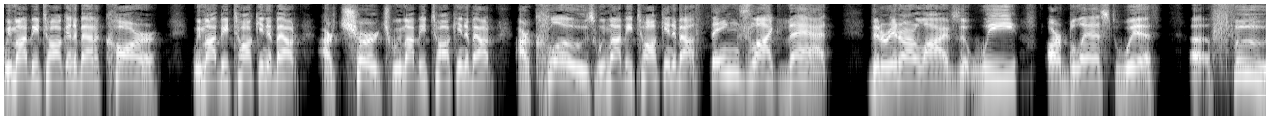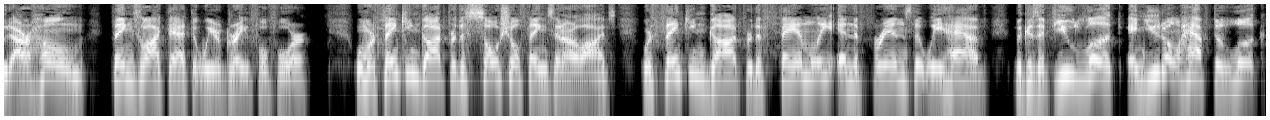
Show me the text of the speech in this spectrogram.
We might be talking about a car we might be talking about our church. We might be talking about our clothes. We might be talking about things like that that are in our lives that we are blessed with. Uh, food, our home, things like that that we are grateful for. When we're thanking God for the social things in our lives, we're thanking God for the family and the friends that we have. Because if you look, and you don't have to look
